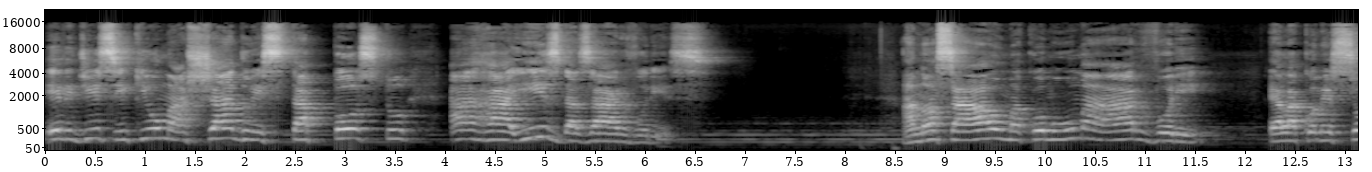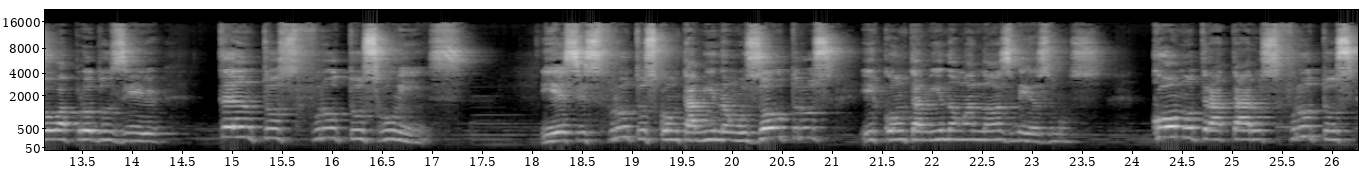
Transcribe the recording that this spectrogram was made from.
ele disse que o machado está posto à raiz das árvores. A nossa alma, como uma árvore, ela começou a produzir tantos frutos ruins. E esses frutos contaminam os outros e contaminam a nós mesmos. Como tratar os frutos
